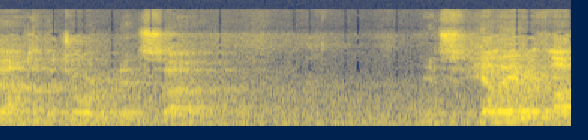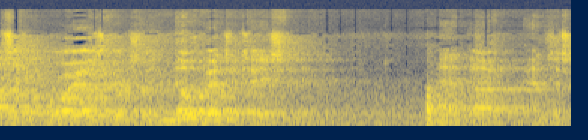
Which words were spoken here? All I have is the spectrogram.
down to the Jordan. It's uh, it's hilly with lots of arroyos, virtually no vegetation, and uh, and just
